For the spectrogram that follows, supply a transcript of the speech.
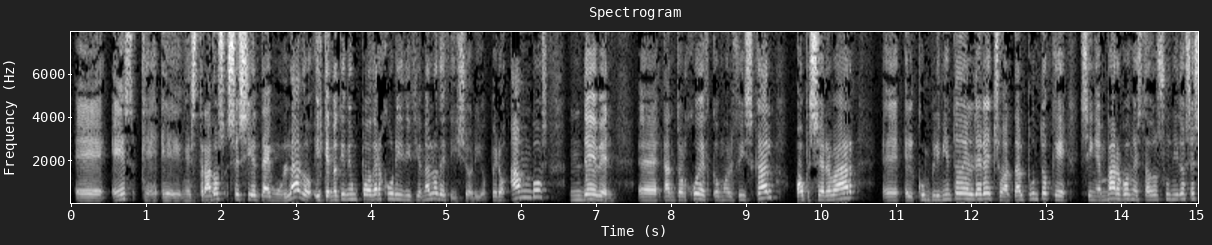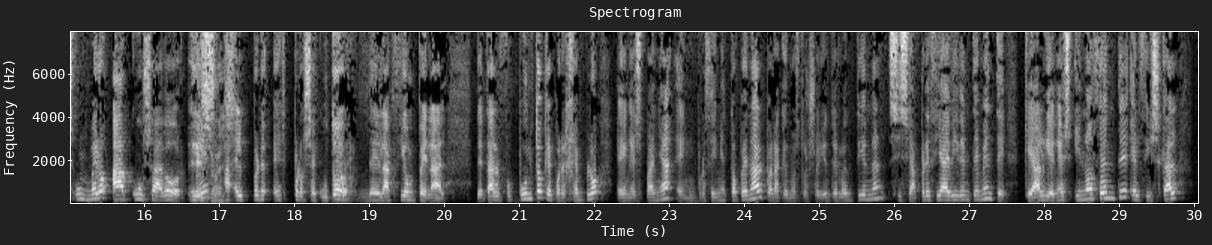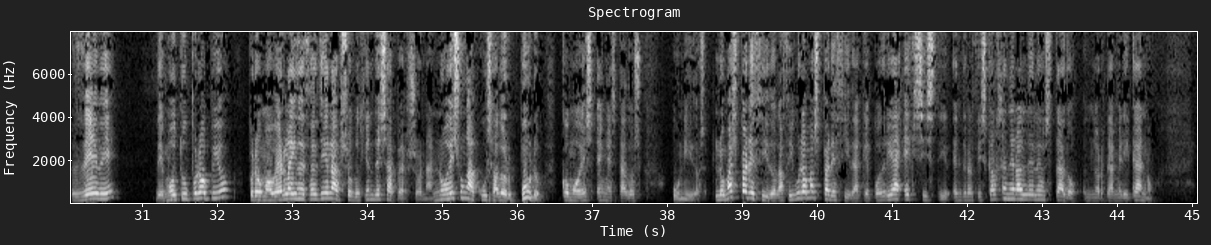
eh, es que en estrados se sienta en un lado y que no tiene un poder jurisdiccional o decisorio. Pero ambos deben, eh, tanto el juez como el fiscal, observar eh, el cumplimiento del derecho a tal punto que, sin embargo, en Estados Unidos es un mero acusador, es, El, es prosecutor de la acción penal. De tal punto que, por ejemplo, en España, en un procedimiento penal, para que nuestros oyentes lo entiendan, si se aprecia evidentemente que alguien es inocente, el fiscal debe, de motu propio, promover la inocencia y la absolución de esa persona. No es un acusador puro, como es en Estados Unidos. Lo más parecido, la figura más parecida que podría existir entre el fiscal general del Estado norteamericano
